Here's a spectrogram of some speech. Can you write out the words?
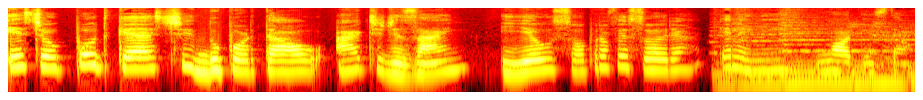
Este é o podcast do portal Arte Design e eu sou a professora Eleni Morgenstern.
